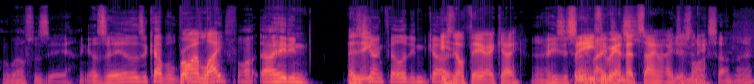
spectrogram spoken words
who else was there? I think there was, there was a couple. Brian Lake? Uh, he didn't. Has his he- young fella didn't go. He's not there. Okay. He's the but he's around as- that same age, yeah, isn't my he? son, though.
